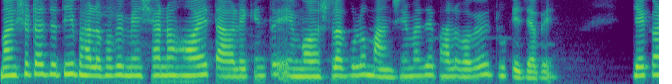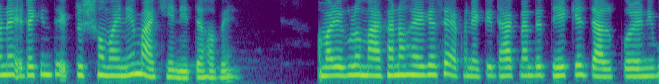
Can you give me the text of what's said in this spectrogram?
মাংসটা যদি ভালোভাবে মেশানো হয়, তাহলে কিন্তু এই মশলাগুলো মাংসের মাঝে ভালোভাবে ঢুকে যাবে। যে কারণে এটা কিন্তু একটু সময় নিয়ে মাখিয়ে নিতে হবে। আমার এগুলো মাখানো হয়ে গেছে, এখন একটি ঢাকনাটা ঢেকে জাল করে নিব,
